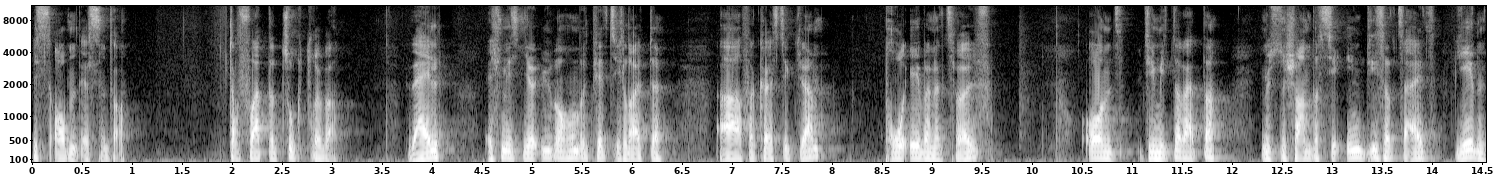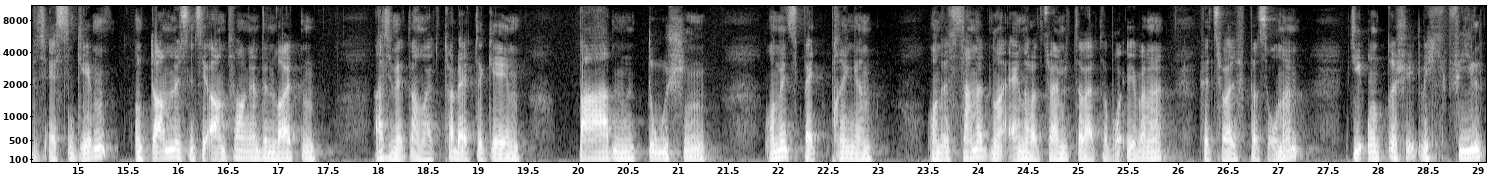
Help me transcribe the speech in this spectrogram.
ist Abendessen da. Da fährt der Zug drüber. Weil es müssen ja über 140 Leute äh, verköstigt werden pro Ebene 12. Und die Mitarbeiter müssen schauen, dass sie in dieser Zeit jedem das Essen geben. Und dann müssen sie anfangen, den Leuten, ich nicht, einmal Toilette gehen, baden, duschen und ins Bett bringen. Und es sind nicht nur ein oder zwei Mitarbeiter pro Ebene für zwölf Personen, die unterschiedlich viel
